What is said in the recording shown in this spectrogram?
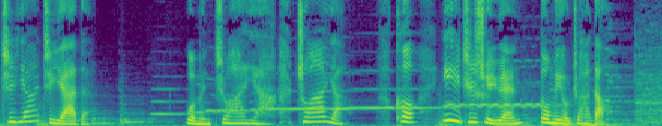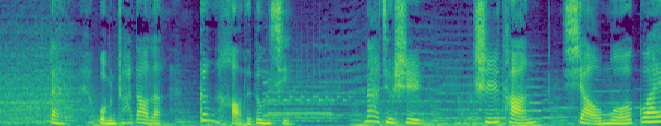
吱呀吱呀的。我们抓呀抓呀，可一只水螈都没有抓到。但我们抓到了更好的东西，那就是池塘小魔乖。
